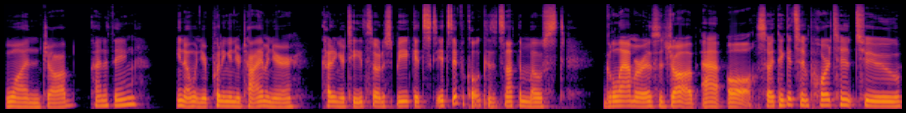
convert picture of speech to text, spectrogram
one job kind of thing. You know, when you're putting in your time and you're cutting your teeth, so to speak, it's it's difficult because it's not the most glamorous job at all. So I think it's important to,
